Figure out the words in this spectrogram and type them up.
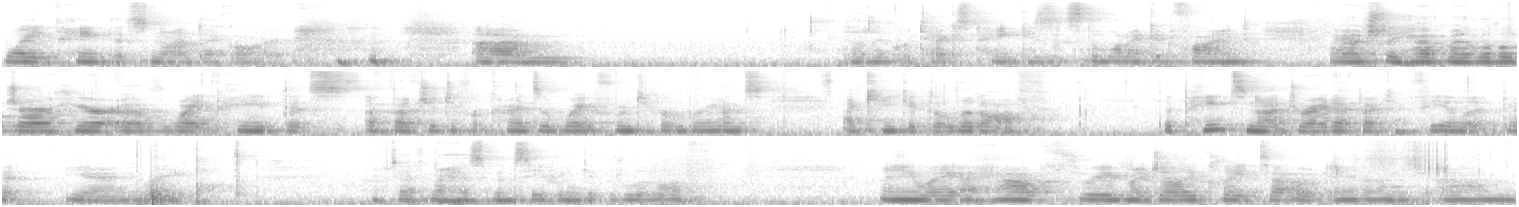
white paint that's not Deco Art. um, the Liquitex paint, because it's the one I could find. I actually have my little jar here of white paint that's a bunch of different kinds of white from different brands. I can't get the lid off. The paint's not dried up, I can feel it, but yeah, anyway. I have to have my husband see if we can get the lid off. Anyway, I have three of my jelly plates out and um,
